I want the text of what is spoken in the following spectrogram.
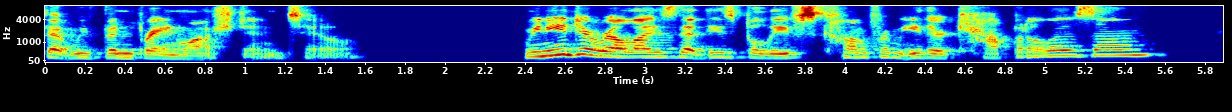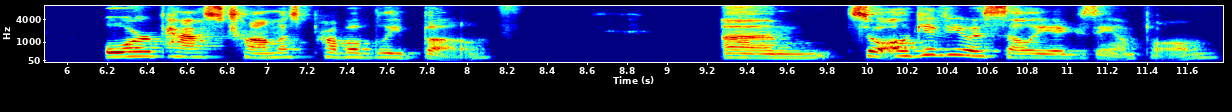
that we've been brainwashed into. We need to realize that these beliefs come from either capitalism or past traumas, probably both. Um, so I'll give you a silly example.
